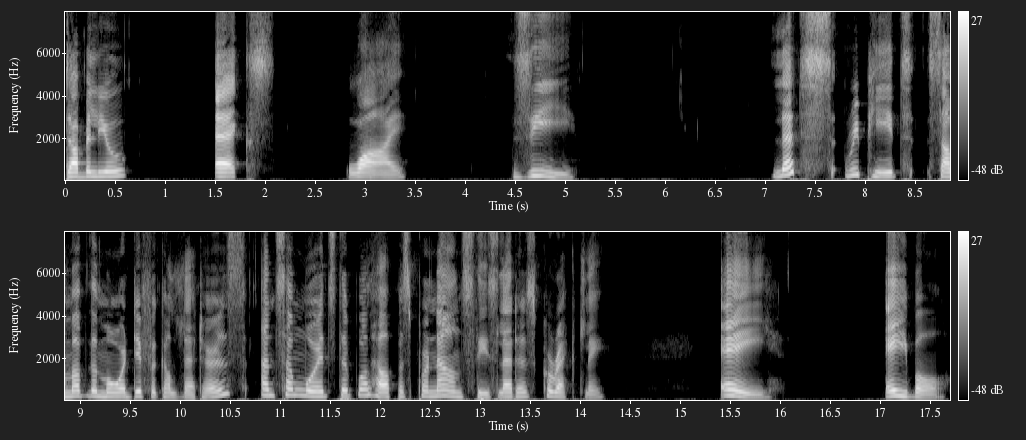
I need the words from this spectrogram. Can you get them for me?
W X Y Z. Let's repeat some of the more difficult letters and some words that will help us pronounce these letters correctly. A. Able.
